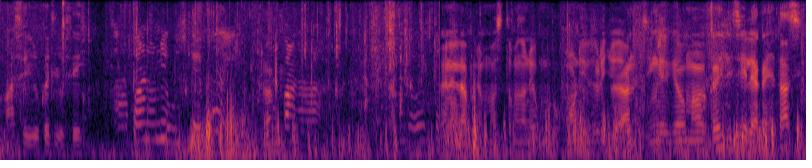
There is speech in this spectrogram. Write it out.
માછલીઓ કેટલું છે અને આપણે મસ્ત મજાનું એક મોટું ખોંડી ચડી જાય અને સિંગર કહેવામાં આવે કઈ લે કઈ તાસી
